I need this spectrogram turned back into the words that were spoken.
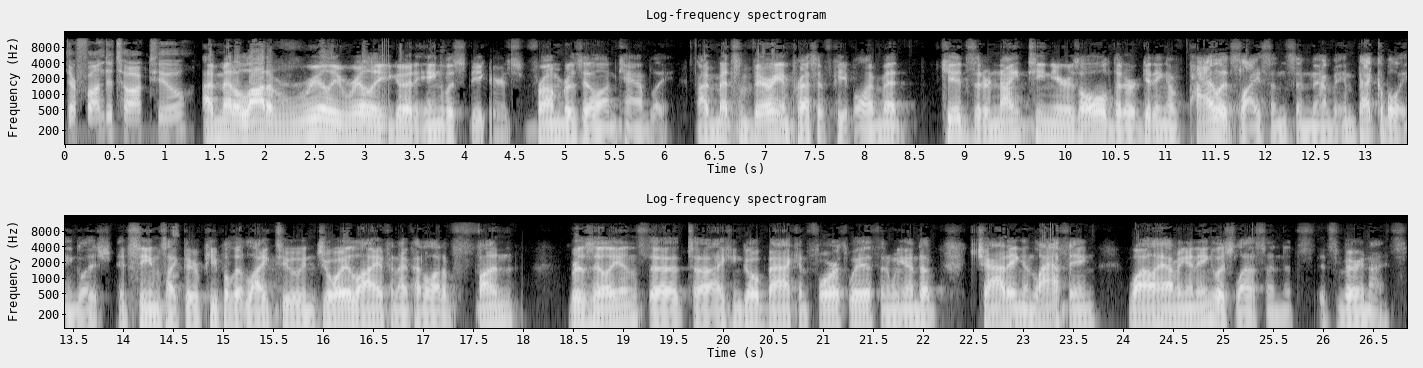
They're fun to talk to. I've met a lot of really, really good English speakers from Brazil on Cambly. I've met some very impressive people. I've met kids that are 19 years old that are getting a pilot's license and have impeccable English. It seems like there are people that like to enjoy life, and I've had a lot of fun Brazilians that uh, I can go back and forth with, and we end up chatting and laughing while having an English lesson. It's it's very nice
